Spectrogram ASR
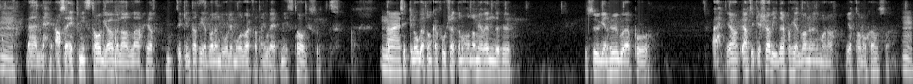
Mm. Men alltså ett misstag gör väl alla. Jag tycker inte att Hedvall är en dålig målvakt för att han gjorde ett misstag. Så att Nej. jag tycker nog att de kan fortsätta med honom. Jag vet inte hur, hur sugen Hugo är på... Nej, jag, jag tycker kör vidare på Hedvall nu när man har gett honom chansen. Mm.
